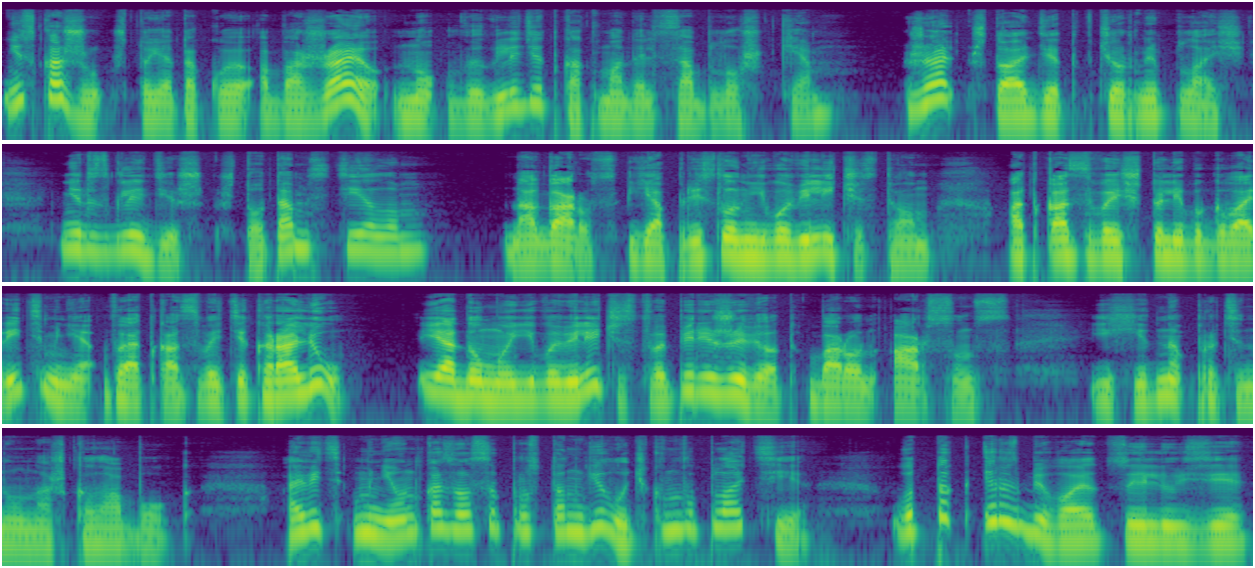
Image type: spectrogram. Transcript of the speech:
Не скажу, что я такое обожаю, но выглядит как модель с обложки. Жаль, что одет в черный плащ. Не разглядишь, что там с телом. Нагарус, я прислан его величеством. Отказываясь что-либо говорить мне, вы отказываете королю. Я думаю, его величество переживет, барон Арсунс. – ехидно протянул наш колобок. «А ведь мне он казался просто ангелочком во плоти. Вот так и разбиваются иллюзии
